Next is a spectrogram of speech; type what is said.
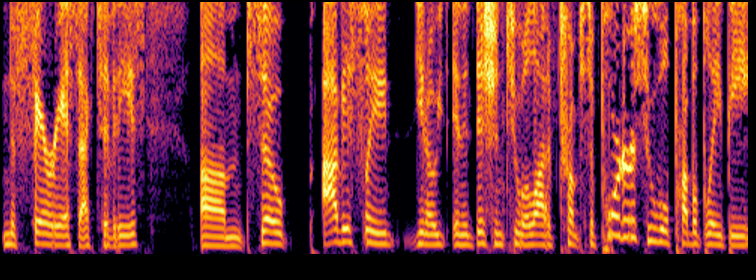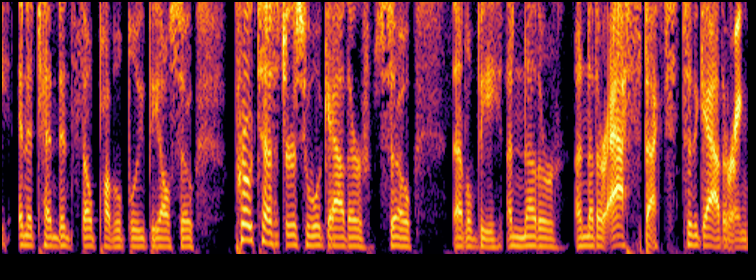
nefarious activities. Um, so obviously, you know, in addition to a lot of Trump supporters who will probably be in attendance, there'll probably be also protesters who will gather. So that'll be another another aspect to the gathering.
